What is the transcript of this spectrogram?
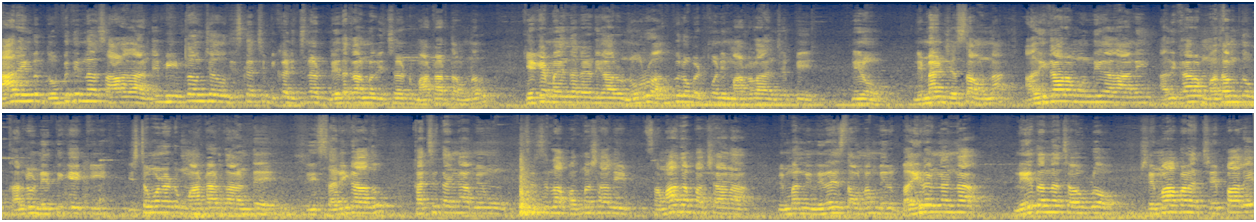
యారేళ్ళు దొబ్బి తిన్న సాలదా అంటే మీ ఇంట్లో నుంచి తీసుకొచ్చి ఇక్కడ ఇచ్చినట్టు నేత కార్మికులకు ఇచ్చినట్టు మాట్లాడుతూ ఉన్నారు. కేకే మహేందర్ రెడ్డి గారు నోరు అదుపులో పెట్టుకొని మాట్లాడాలని చెప్పి నేను డిమాండ్ చేస్తా ఉన్నా. అధికారం ఉంది కదా అని అధికారం మతంతో కళ్ళు నెత్తికెక్కి ఇష్టం ఉన్నట్టు మాట్లాడతా అంటే ఇది సరికాదు. ఖచ్చితంగా మేము సిరిసిల్ల పద్మశాలి సమాజం పక్షాన మిమ్మల్ని నిర్ణయిస్తా ఉన్నాం. మీరు బహిరంగంగా నేతన్న చౌక్లో క్షమాపణ చెప్పాలి.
